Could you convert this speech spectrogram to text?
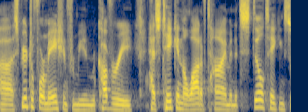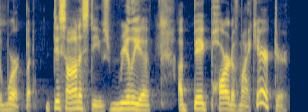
uh, spiritual formation for me in recovery has taken a lot of time and it's still taking some work. But dishonesty was really a, a big part of my character.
